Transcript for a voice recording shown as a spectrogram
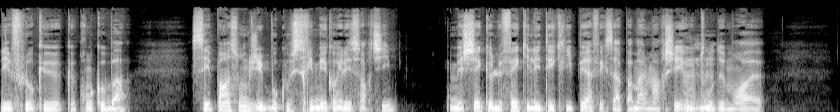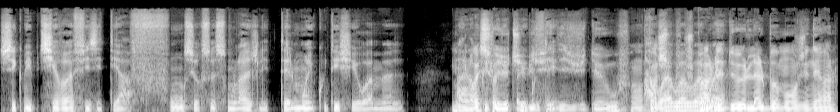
les flows que que prend Koba. C'est pas un son que j'ai beaucoup streamé quand il est sorti, mais je sais que le fait qu'il ait été clippé a fait que ça a pas mal marché Mhm. autour de moi. je sais que mes petits refs, ils étaient à fond sur ce son-là. Je l'ai tellement écouté chez WAM. euh, En alors vrai, que sur YouTube, il fait des vues de ouf. hein. Ah Enfin, je, ouais, ouais, je ouais, parlais ouais. de l'album en général.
